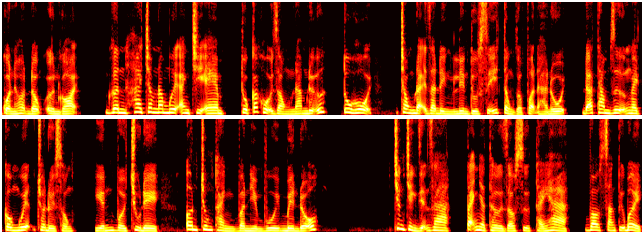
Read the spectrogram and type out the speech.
quan đến hoạt động ơn gọi, gần 250 anh chị em thuộc các hội dòng nam nữ, tu hội trong đại gia đình Liên tu sĩ Tổng giáo phận Hà Nội đã tham dự ngày cầu nguyện cho đời sống hiến với chủ đề ơn trung thành và niềm vui bền đỗ. Chương trình diễn ra tại nhà thờ giáo sư Thái Hà vào sáng thứ Bảy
